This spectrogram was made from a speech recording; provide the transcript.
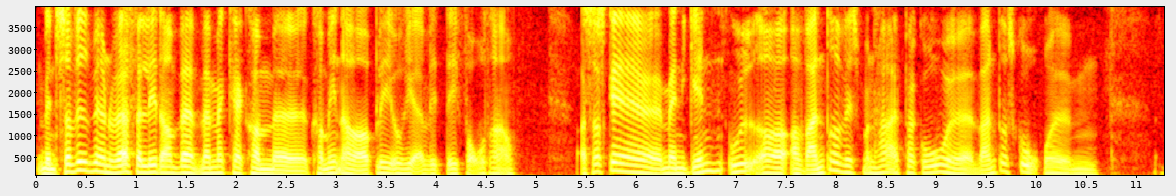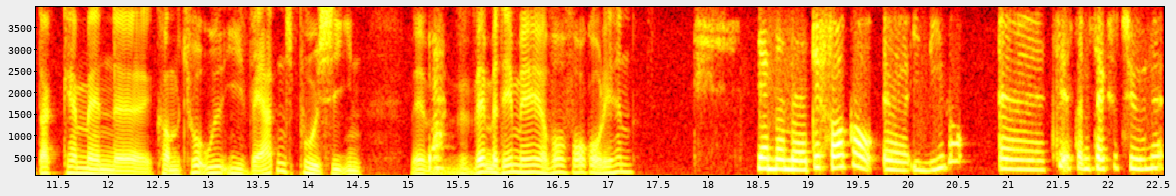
Men så ved man i hvert fald lidt om, hvad, hvad man kan komme, øh, komme ind og opleve her ved det foredrag. Og så skal man igen ud og, og vandre, hvis man har et par gode øh, vandresko. Øh, der kan man øh, komme tur ud i verdenspoesien. Hvem, ja. hvem er det med, og hvor foregår det hen? Jamen, øh, det foregår øh, i Niveau, øh, tirsdag den 26.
